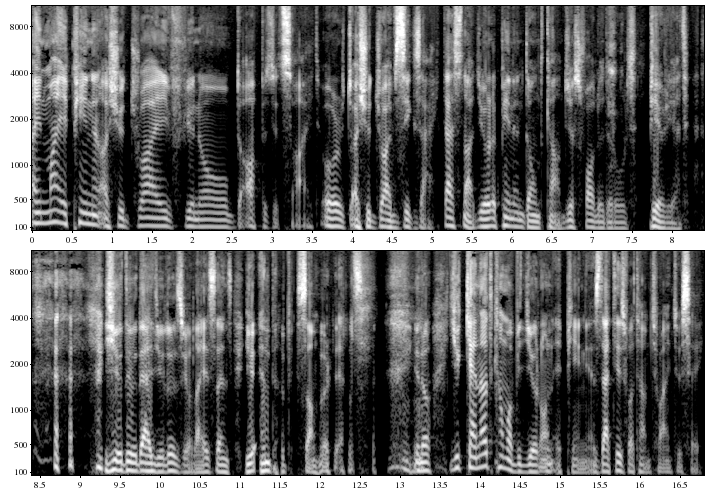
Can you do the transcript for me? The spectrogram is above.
in my opinion, I should drive, you know, the opposite side, or I should drive zigzag. That's not your opinion. Don't count. Just follow the rules. Period. you do that, you lose your license. You end up somewhere else. You mm-hmm. know, you cannot come up with your own opinions. That is what I'm trying to say.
